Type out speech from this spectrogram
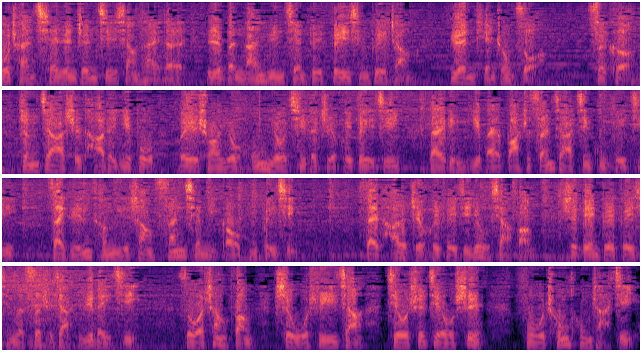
头缠千人针吉祥带的日本南云舰队飞行队长渊田中佐，此刻正驾驶他的一部被刷有红油漆的指挥飞机，带领一百八十三架进攻飞机，在云层以上三千米高空飞行。在他的指挥飞机右下方是编队飞行的四十架鱼雷机，左上方是五十一架九十九式俯冲轰炸机，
